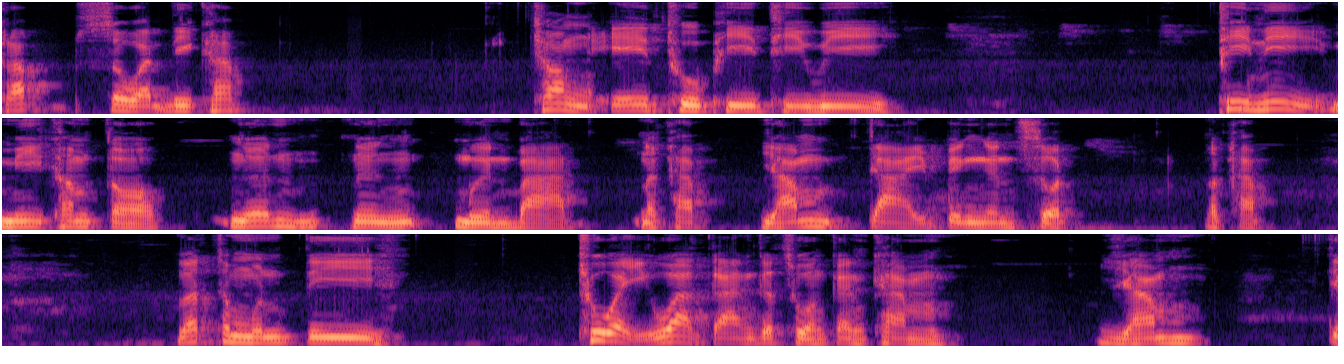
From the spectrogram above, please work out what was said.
ครับ สวัสดีครับ ช่อง A2P TV ที่นี่มีคำตอบเงินหนึ่งหมื่นบาทนะครับ ย้ำจ่ายเป็นเงินสดนะครับ รัฐมนตรีช่วยว่าการกระทรวงการคลังย้ำแจ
